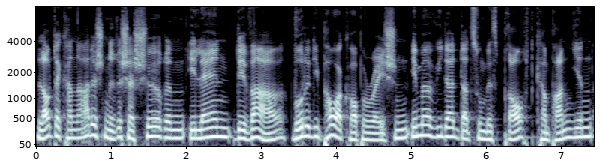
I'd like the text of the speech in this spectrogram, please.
Laut der kanadischen Rechercheurin Hélène Devar wurde die Power Corporation immer wieder dazu missbraucht, Kampagnen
